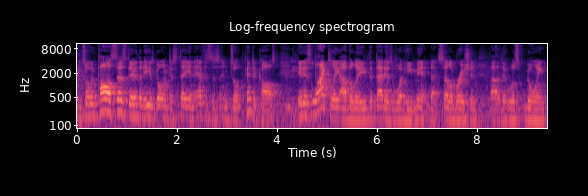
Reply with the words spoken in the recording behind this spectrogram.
And so when Paul says there that he is going to stay in Ephesus until Pentecost, it is likely, I believe, that that is what he meant, that celebration uh, that was going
